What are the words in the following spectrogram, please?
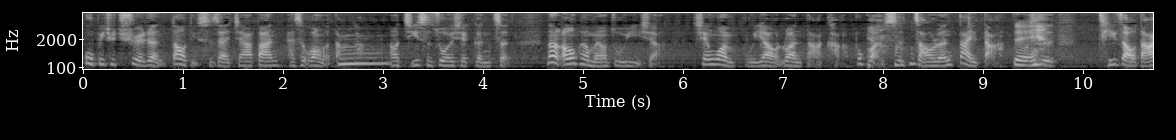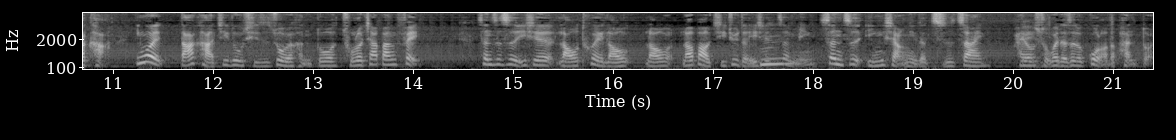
务必去确认到底是在加班还是忘了打卡，嗯、然后及时做一些更正。那劳工朋友们要注意一下，千万不要乱打卡，不管是找人代打，或是提早打卡。因为打卡记录其实作为很多除了加班费，甚至是一些劳退、劳劳劳保集聚的一些证明，嗯、甚至影响你的职灾，还有所谓的这个过劳的判断。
